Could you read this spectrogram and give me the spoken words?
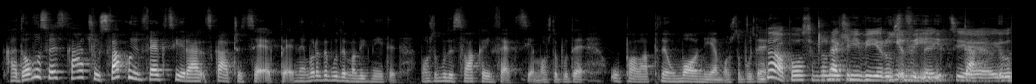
Kad ovo sve skače, u svakoj infekciji skače CRP, ne mora da bude malignitet, možda bude svaka infekcija, možda bude upala pneumonija, možda bude... Da, posebno znači, neki virus infekcije da, ili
